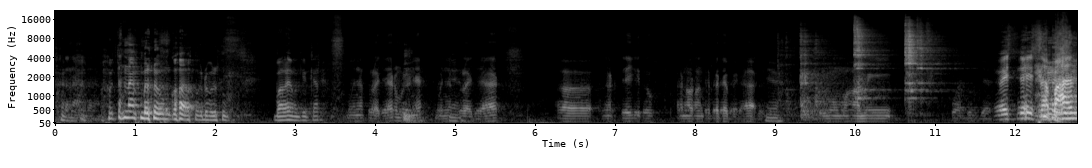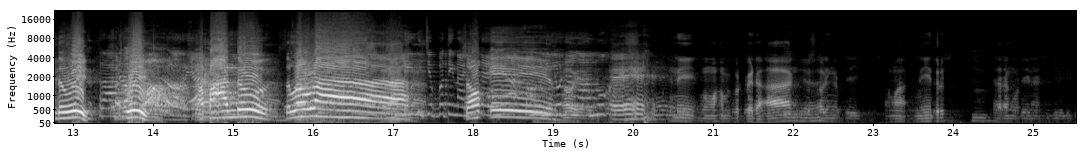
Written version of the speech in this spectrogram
tenang tenang Tenang belum kok aku udah belum. Boleh mungkin Kar? banyak belajar mungkin ya banyak Iya. belajar eh, ngerti gitu kan orang berbeda-beda gitu Iya. Jadi memahami suatu Wes, wes, apaan tuh, wih? Wih. Apaan tuh? Slow lah. Nanti dicepetin aja Sokin. kayaknya udah Oh, iya. ngamuk Eh, ini memahami perbedaan Iya. terus saling ngerti sama ini terus cara koordinasi gitu gitu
